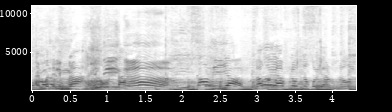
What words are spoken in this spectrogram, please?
Ay, madilim nga. Hindi nga. Hindi yan. Bago i-upload ng Kuya Arnold.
